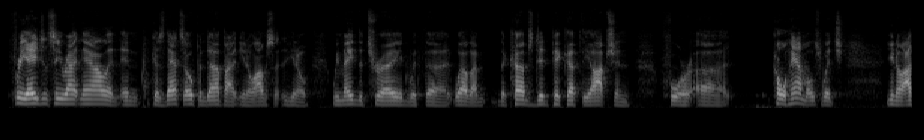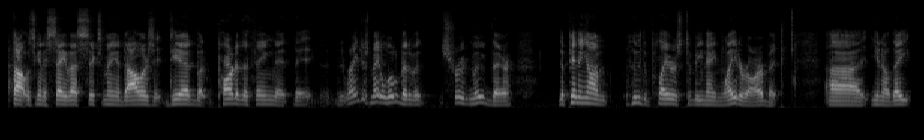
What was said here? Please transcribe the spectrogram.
free agency right now, and and because that's opened up. I you know obviously you know we made the trade with uh, well the the Cubs did pick up the option for uh, Cole Hamels, which you know I thought was going to save us six million dollars. It did, but part of the thing that the the Rangers made a little bit of a shrewd move there, depending on who the players to be named later are. But uh, you know they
